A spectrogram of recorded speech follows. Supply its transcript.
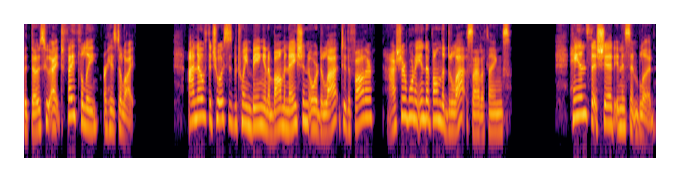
but those who act faithfully are his delight. I know if the choice is between being an abomination or a delight to the Father, I sure want to end up on the delight side of things. Hands that shed innocent blood.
